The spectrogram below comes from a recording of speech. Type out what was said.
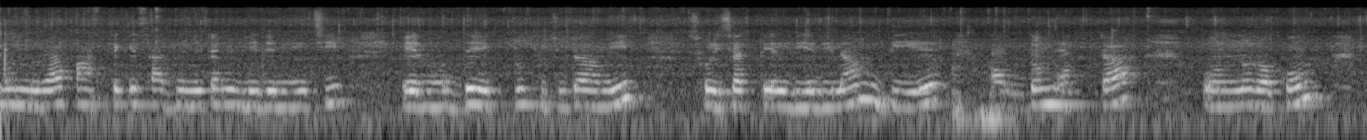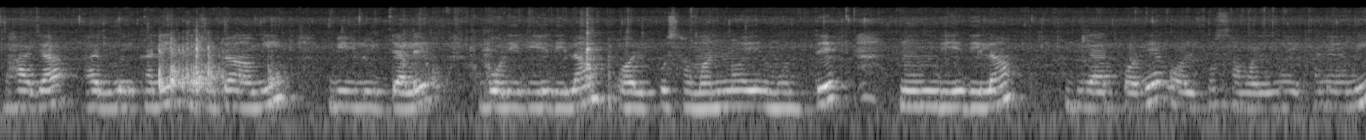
বন্ধুরা, পাঁচ থেকে সাত মিনিট আমি ভেজে নিয়েছি। এর মধ্যে একটু কিছুটা আমি সরিষার তেল দিয়ে দিলাম। দিয়ে একদম একটা অন্য রকম ভাজা ভাজবো এখানে কিছুটা আমি বিউলির ডালের বড়ি দিয়ে দিলাম, অল্প সামান্য এর মধ্যে নুন দিয়ে দিলাম। দেওয়ার পরে অল্প সামান্য এখানে আমি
